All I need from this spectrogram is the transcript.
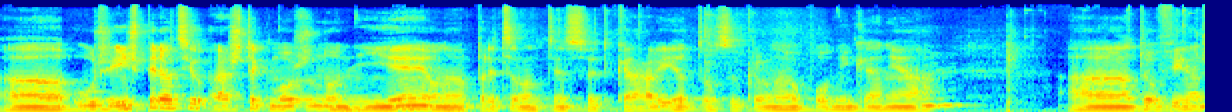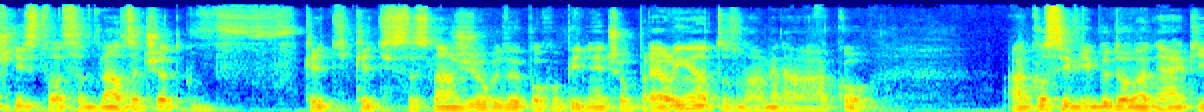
Uh, už inšpiráciu až tak možno nie, ona predsa len ten svet kávy a toho súkromného podnikania mm. a toho finančníctva sa na začiatku, keď, keď sa snažíš obidve pochopiť niečo prelína, to znamená ako, ako si vybudovať nejaký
